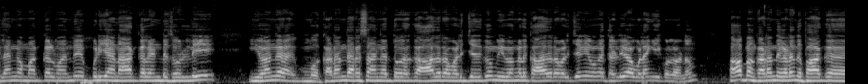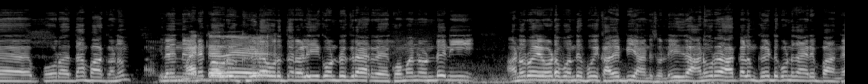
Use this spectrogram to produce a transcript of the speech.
இலங்கை மக்கள் வந்து இப்படியா நாக்கள் என்று சொல்லி இவங்க கடந்த அரசாங்கத்துக்கு ஆதரவு அளிச்சதுக்கும் இவங்களுக்கு ஆதரவு அளிச்சதுக்கும் இவங்க தெளிவா விளங்கி கொள்ளணும். பாப்போம் கடந்து கடந்து பார்க்க போறது தான் பார்க்கணும். இல்ல எனக்கு ஒரு கீழே ஒருத்தர் எழுதி கொண்டிருக்கிறார் கொமன் உண்டு நீ அனுரையோட வந்து போய் கதைப்பியான்னு சொல்லி இதுல அனுர ஆக்களும் கேட்டுக்கொண்டு தான் இருப்பாங்க.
